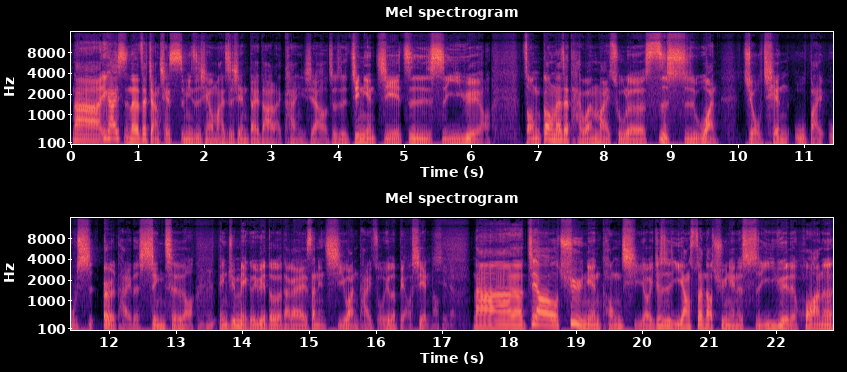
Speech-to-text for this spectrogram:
那一开始呢，在讲前十名之前，我们还是先带大家来看一下哦，就是今年截至十一月哦，总共呢在台湾卖出了四十万九千五百五十二台的新车哦，平均每个月都有大概三点七万台左右的表现哦。是的。那较去年同期哦，也就是一样算到去年的十一月的话呢，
